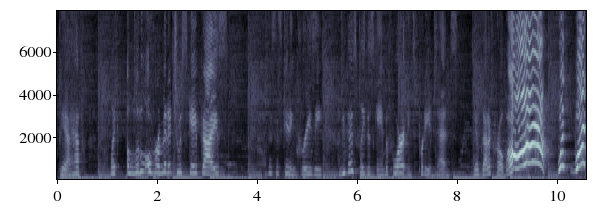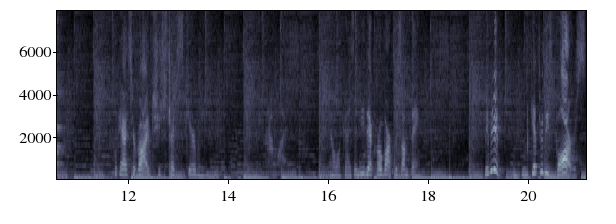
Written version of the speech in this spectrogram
Okay, I have like a little over a minute to escape, guys. Oh, this is getting crazy. Have you guys played this game before? It's pretty intense. Okay, I've got a crowbar. Ah! What? What? Okay, I survived. She just tried to scare me. Now what? Now what, guys? I need that crowbar for something. Maybe to get through these bars.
